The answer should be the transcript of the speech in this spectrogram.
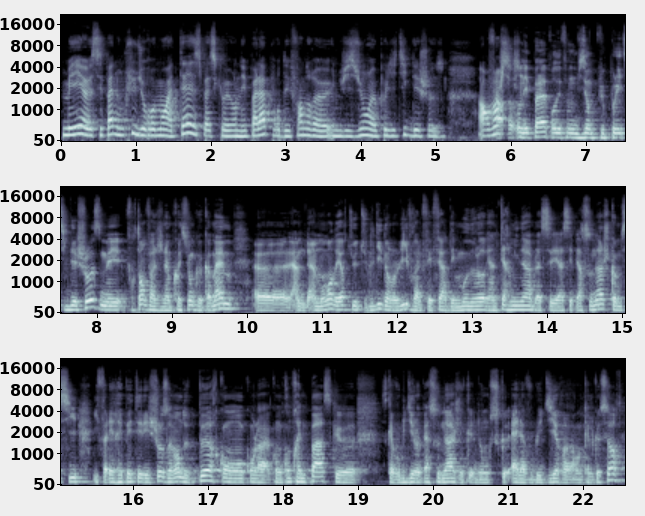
mais euh, c'est pas non plus du roman à thèse parce qu'on n'est pas là pour défendre une vision politique des choses. En revanche, on n'est pas là pour défendre une vision plus politique des choses, mais pourtant, enfin, j'ai l'impression que quand même, euh, à un moment d'ailleurs, tu, tu, le dis dans le livre, elle fait faire des monologues interminables à ses, à ses personnages, comme si il fallait répéter les choses vraiment de peur qu'on qu'on la qu'on comprenne pas ce que ce qu'a voulu dire le personnage et que donc ce qu'elle a voulu dire euh, en quelque sorte.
